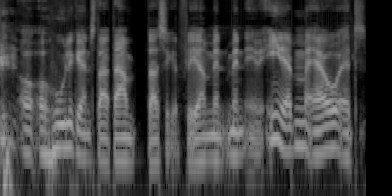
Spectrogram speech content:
og, og hooligans, der, der, der er sikkert flere, men, men en af dem er jo, at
